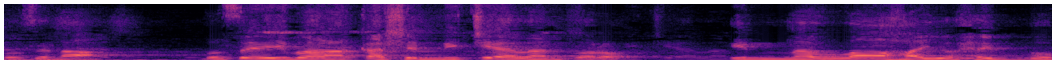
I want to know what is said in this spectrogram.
বলছে, না। বলছে, এইবার আকাশের নিচে এলান করো। ইন্নাল্লাহ আহিব্বু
